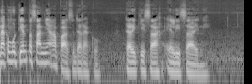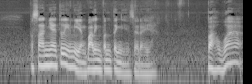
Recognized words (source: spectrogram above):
Nah kemudian pesannya apa saudaraku dari kisah Elisa ini? Pesannya itu ini yang paling penting ya saudara ya. Bahwa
